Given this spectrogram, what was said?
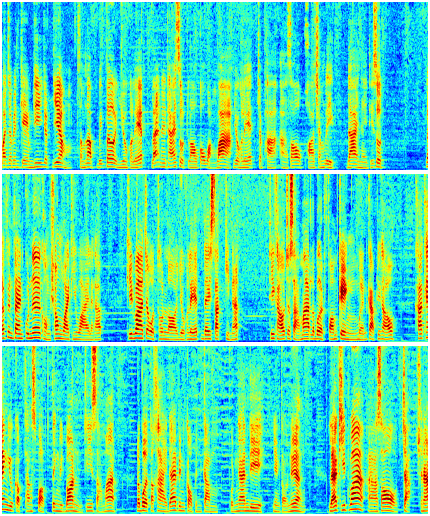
มันจะเป็นเกมที่ยอดเยี่ยมสำหรับวิกเตอร์โยคาเลสและในท้ายสุดเราก็หวังว่าโยคาเลสจะพาอาร์ซอลคว้าแชมป์ลีกได้ในที่สุด และแฟนๆกูเนอร์ของช่อง YTY ล่ะครับ คิดว่าจะอดทนรอโยคาเลสได้สักกี่นัด ที่เขาจะสามารถระเบิดฟอร์มเก่งเหมือนกับที่เขาค้าแข่งอยู่กับทางสปอร์ตติงลิดบอนที่สามารถระเบิดตะข่ายได้เป็นกอบเป็นกำผลงานดีอย่างต่อเนื่อง และคิดว่าอาร์ซอลจะชนะ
